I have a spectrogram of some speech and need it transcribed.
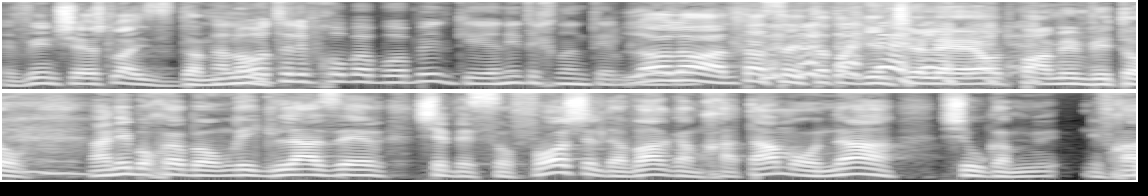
הבין שיש לו ההזדמנות. אתה לא רוצה לבחור באבו עביד? כי אני תכננתי על לא, לא, אל תעשה את התרגיל של אה, עוד פעם עם ויטור. אני בוחר בעומרי גלאזר, שבסופו של דבר גם חתם עונה, שהוא גם נבחר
